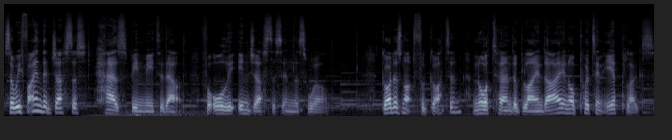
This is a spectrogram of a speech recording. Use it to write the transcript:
So we find that justice has been meted out for all the injustice in this world. God has not forgotten, nor turned a blind eye, nor put in earplugs.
